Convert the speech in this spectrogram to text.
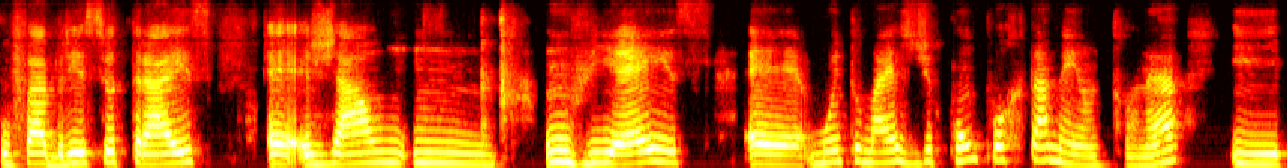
O Fabrício traz é, já um, um, um viés é, muito mais de comportamento, né? E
